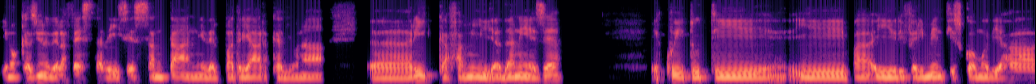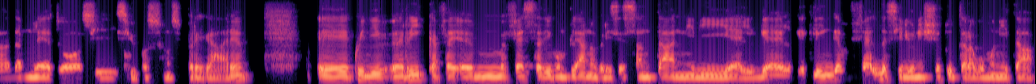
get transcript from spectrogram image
in occasione della festa dei 60 anni del patriarca di una eh, ricca famiglia danese, e qui tutti i, i riferimenti scomodi ad Amleto si, si possono sprecare. E quindi eh, ricca fe- ehm, festa di compleanno per i 60 anni di Helge, Helge Klingenfeld, si riunisce tutta la comunità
